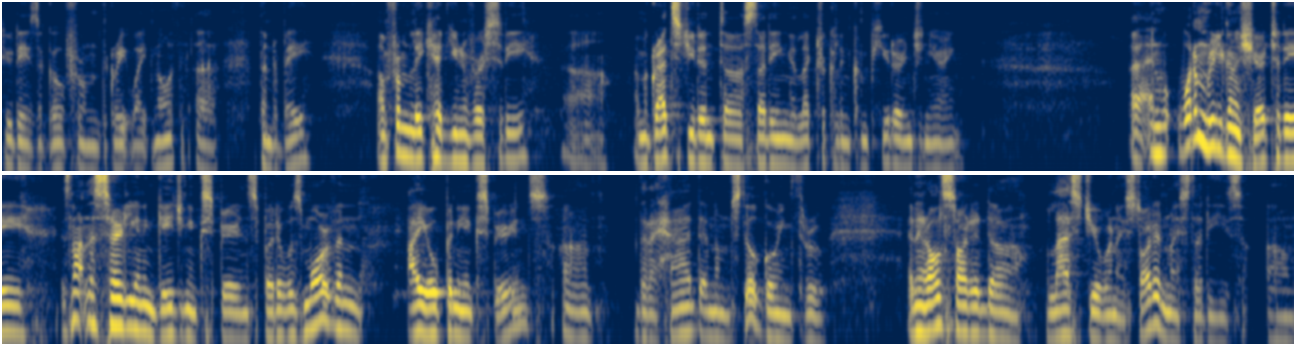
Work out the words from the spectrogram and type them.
two days ago from the Great White North, uh, Thunder Bay. I'm from Lakehead University. Uh, I'm a grad student uh, studying electrical and computer engineering. Uh, and what I'm really going to share today is not necessarily an engaging experience, but it was more of an eye-opening experience that I had and I'm still going through. And it all started last year when I started my studies, um,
